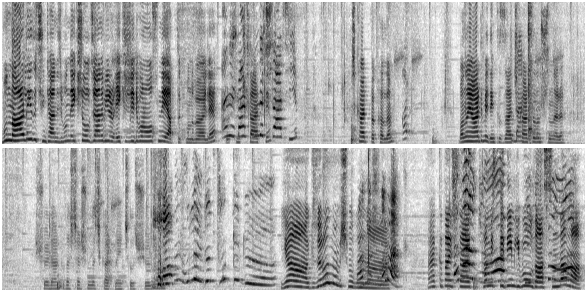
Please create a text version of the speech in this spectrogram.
Bu narlıydı çünkü anneciğim. Bunun ekşi olacağını biliyorum. Ekşi jelibon olsun diye yaptık bunu böyle. Dur şunu Ben şunu da çıkartayım. çıkartayım. Çıkart bakalım. Ay. Bana yardım edin kızlar. Çıkartalım şunları. Şöyle arkadaşlar şunu da çıkartmaya çalışıyorum. ama- Ulan da çok kötü. ya güzel olmamış mı Anne şuna bunlar? bak. Arkadaşlar tam istediğim gibi oldu aslında ama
